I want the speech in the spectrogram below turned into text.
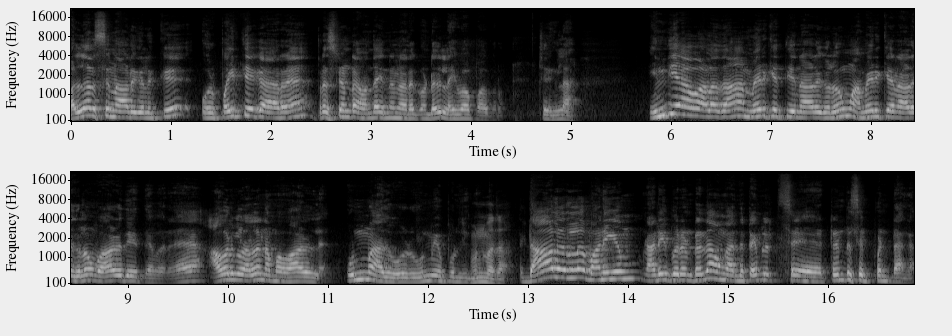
வல்லரசு நாடுகளுக்கு ஒரு பைத்தியக்காரன் பிரசிடெண்ட்டாக வந்தால் என்ன நடக்கும்ன்றது லைவாக பார்க்குறோம் சரிங்களா? இந்தியாவால் தான் மேற்கத்திய நாடுகளும் அமெரிக்க நாடுகளும் வாழுதே தவிர அவர்களால் நம்ம வாழல. உண்மை அது ஒரு உண்மையை புரிஞ்சுக்கணும். உண்மைதான். டாலரில் வணிகம் நடைபெறுன்றது அவங்க அந்த டைமில் ட்ரெண்ட் செட் பண்ணிட்டாங்க.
